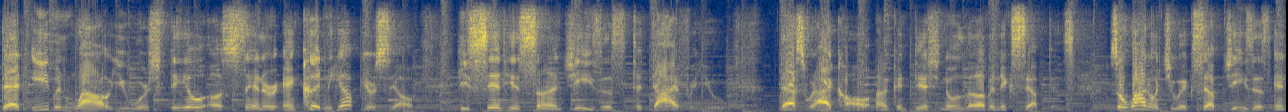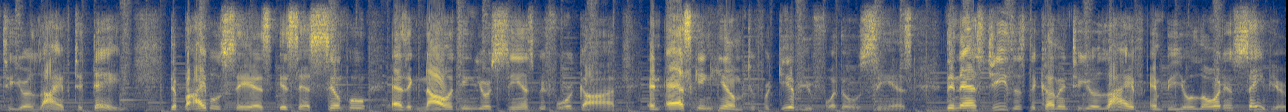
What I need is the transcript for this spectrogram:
that even while you were still a sinner and couldn't help yourself, he sent his son Jesus to die for you. That's what I call unconditional love and acceptance. So why don't you accept Jesus into your life today? The Bible says it's as simple as acknowledging your sins before God and asking Him to forgive you for those sins. Then ask Jesus to come into your life and be your Lord and Savior.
